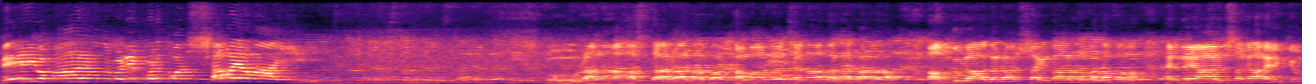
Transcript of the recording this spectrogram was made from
ദൈവം ആരാണെന്ന് വെളിപ്പെടുത്തുവാൻ സമയമായി. ഖമാന ചനാദ ലാല അന്തുരാതര ശൈതാന ബലമ എന്നെ ആര് സഹായിക്കും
